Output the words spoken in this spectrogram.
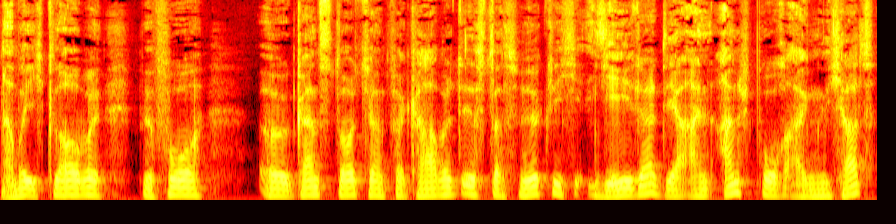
Aber ich glaube, bevor äh, ganz Deutschland verkabelt ist, dass wirklich jeder, der einen Anspruch eigentlich hat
